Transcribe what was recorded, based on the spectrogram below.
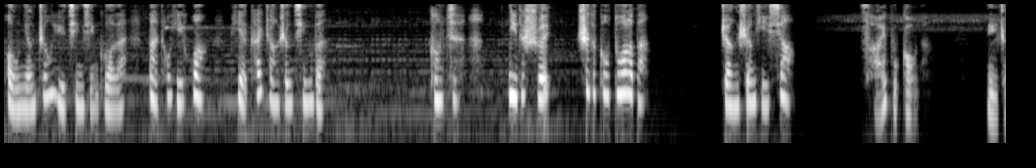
红娘终于清醒过来，把头一晃，撇开张生亲吻。公子，你的水吃的够多了吧？张生一笑，才不够呢，你这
